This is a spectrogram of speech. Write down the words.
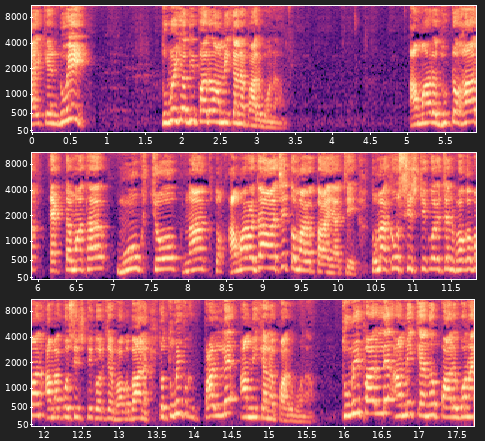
আই ক্যান ডু ইট তুমি যদি পারো, আমি কেন পারব না? আমারও দুটো হাত, একটা মাথা, মুখ, চোখ, নাক, তো আমারও যা আছে, তোমারও তাই আছে। তোমাকেও সৃষ্টি করেছেন ভগবান, আমাকেও সৃষ্টি করেছে ভগবান। তো তুমি পারলে আমি কেন পারব না? তুমি পারলে আমি কেন পারব না?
